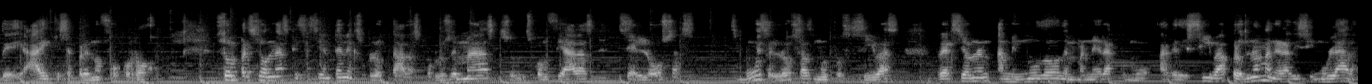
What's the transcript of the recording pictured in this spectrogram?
de, ay, que se prende un foco rojo. Son personas que se sienten explotadas por los demás, que son desconfiadas, celosas, muy celosas, muy posesivas, reaccionan a menudo de manera como agresiva, pero de una manera disimulada,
